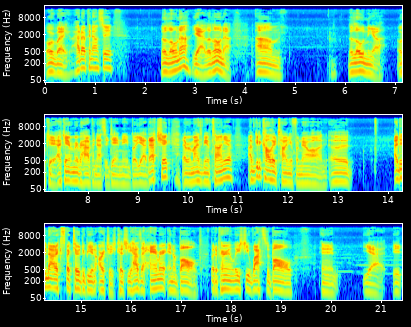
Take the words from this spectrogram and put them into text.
or wait, how do I pronounce it? Lolona? Yeah, Lolona. Um, Lolonia. Okay, I can't remember how to pronounce her damn name, but yeah, that chick that reminds me of Tanya. I'm gonna call her Tanya from now on. Uh, I did not expect her to be an archer because she has a hammer and a ball, but apparently she whacks the ball, and yeah, it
